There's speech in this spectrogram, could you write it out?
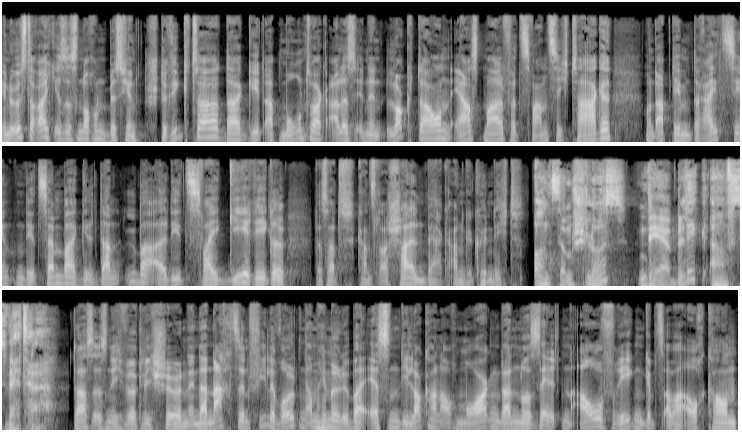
In Österreich ist es noch ein bisschen strikter. Da geht ab Montag alles in den Lockdown, erstmal für 20 Tage. Und ab dem 13. Dezember gilt dann überall die 2G-Regel. Das hat Kanzler Schallenberg angekündigt. Und zum Schluss der Blick aufs Wetter. Das ist nicht wirklich schön. In der Nacht sind viele Wolken am Himmel über Essen. Die lockern auch morgen dann nur selten auf. Regen gibt's aber auch kaum.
